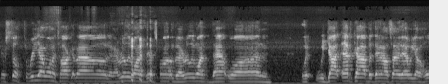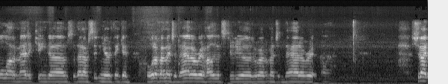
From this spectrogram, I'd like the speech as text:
there's still three I want to talk about, and I really want this one, but I really want that one. And we, we got Epcot, but then outside of that, we got a whole lot of Magic Kingdom. So then I'm sitting here thinking, well, what if I mentioned that over at Hollywood Studios, or what if I mentioned that over at? Uh, should I?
